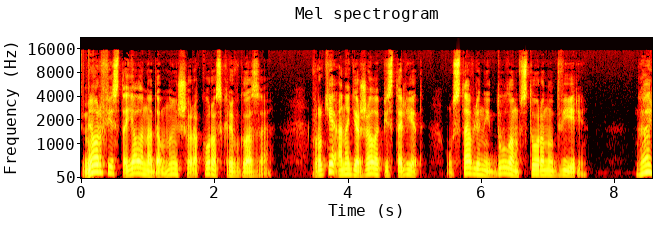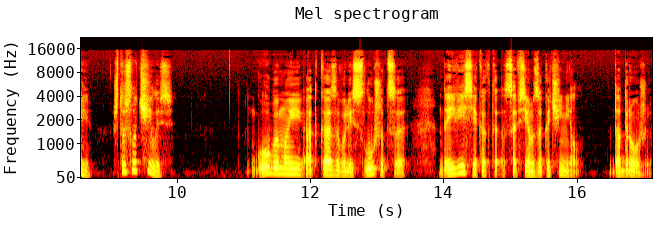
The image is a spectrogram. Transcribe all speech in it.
Мёрфи стояла надо мной, широко раскрыв глаза. В руке она держала пистолет, уставленный дулом в сторону двери. «Гарри, что случилось?» Губы мои отказывались слушаться, да и весь я как-то совсем закоченел, до дрожи.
